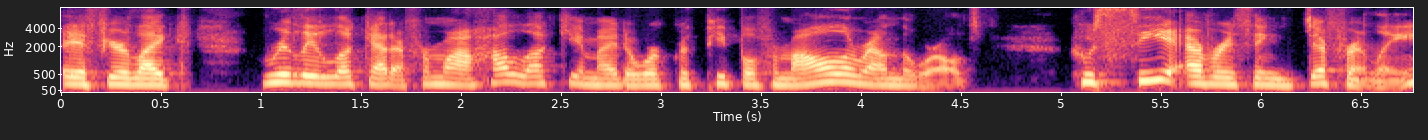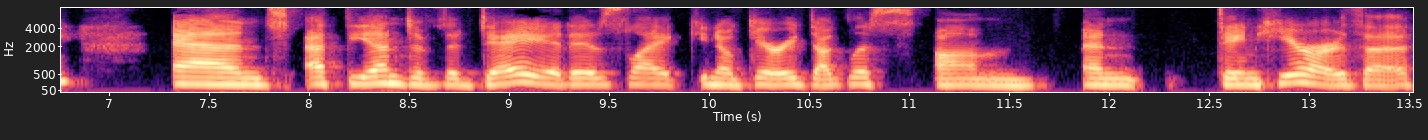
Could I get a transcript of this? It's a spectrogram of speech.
if you're like really look at it from wow how lucky am i to work with people from all around the world who see everything differently. And at the end of the day it is like you know gary douglas um, and Dain Heer are the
